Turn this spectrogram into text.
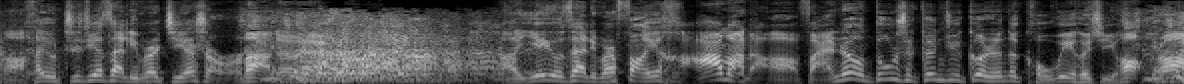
啊，还有直接在里边解手的，对不对？啊，也有在里边放一蛤蟆的啊，反正都是根据个人的口味和喜好，是吧？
